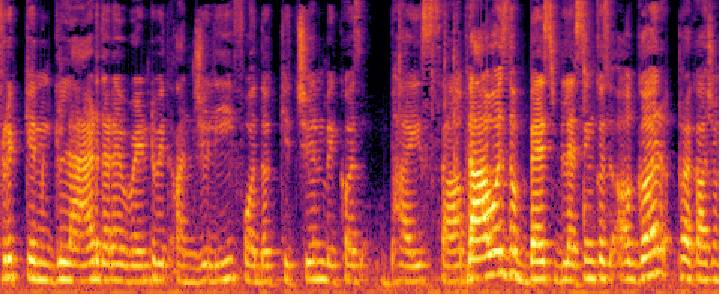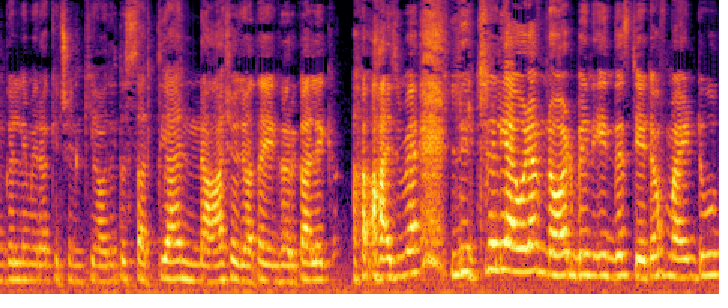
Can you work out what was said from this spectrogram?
fricking glad that I went with Anjali for the kitchen because भाई साहब that was the best blessing because अगर प्रकाश अंकल ने मेरा किचन किया होता तो सत्यानाश हो जाता ये घर का लाइक आज मैं literally I would have not been in the state of mind to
